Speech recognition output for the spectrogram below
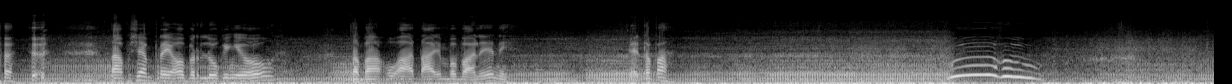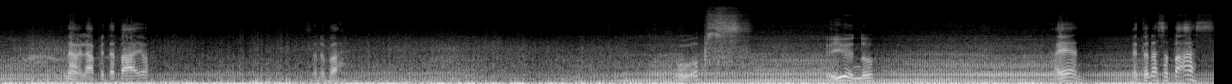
Tapos syempre overlooking yung tabako ata yung baba na yan eh. Ito pa. Woohoo! Na, lapit na tayo. Saan ba? Oops. Ayun no. Ayan. Ito na sa taas.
